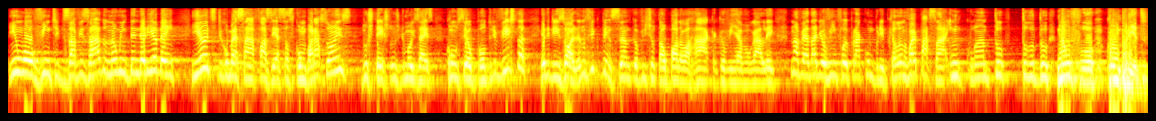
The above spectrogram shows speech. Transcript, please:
E um ouvinte desavisado não entenderia bem. E antes de começar a fazer essas comparações dos textos de Moisés com o seu ponto de vista, ele diz: Olha, não fique pensando que eu vim chutar o pau da barraca, que eu vim revogar a lei. Na verdade, eu vim foi para cumprir, porque ela não vai passar enquanto tudo não for cumprido.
